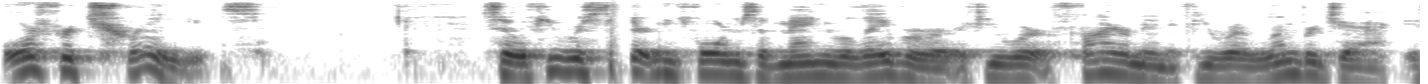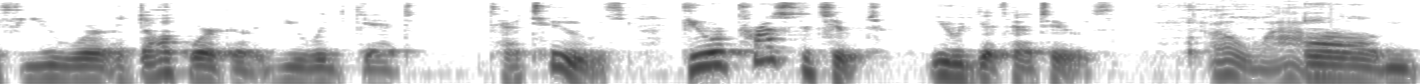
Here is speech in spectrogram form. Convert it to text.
or for trades. So if you were certain forms of manual laborer, if you were a fireman, if you were a lumberjack, if you were a dock worker, you would get tattoos. If you were a prostitute, you would get tattoos. Oh wow. Um,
